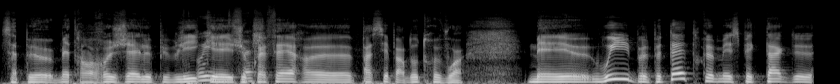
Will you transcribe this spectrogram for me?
Ça peut mettre en rejet le public et je préfère euh, passer par d'autres voies. Mais euh, oui, peut-être que mes spectacles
